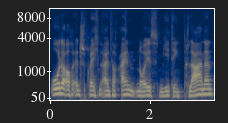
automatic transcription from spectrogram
oder auch entsprechend einfach ein neues Meeting planen.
